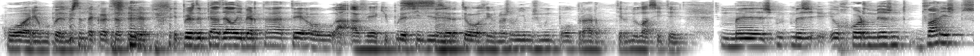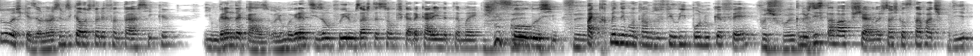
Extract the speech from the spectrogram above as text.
Cor, é uma coisa, mas Santa Croce, exatamente. e depois da Piazza della Libertà até ao a, a Vecchio, por assim Sim. dizer, até ao Rio. Nós não íamos muito para o Ultrar, tirando o La Cité. Mas, mas eu recordo mesmo de várias pessoas, quer dizer, nós temos aquela história fantástica e um grande acaso, olha, uma grande decisão que foi irmos à estação buscar a Karina também com o Lúcio. Sim. Pá, que de repente encontramos o Filippo no café Pois foi. que nos pá. disse que estava a fechar, nós achámos que ele se estava a despedir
